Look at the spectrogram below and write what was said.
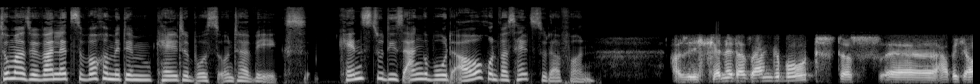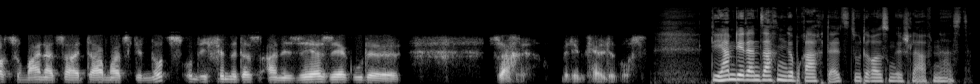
Thomas, wir waren letzte Woche mit dem Kältebus unterwegs. Kennst du dieses Angebot auch und was hältst du davon? Also ich kenne das Angebot, das äh, habe ich auch zu meiner Zeit damals genutzt und ich finde das eine sehr, sehr gute Sache mit dem Kältebus. Die haben dir dann Sachen gebracht, als du draußen geschlafen hast?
